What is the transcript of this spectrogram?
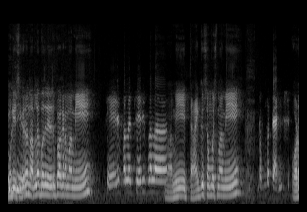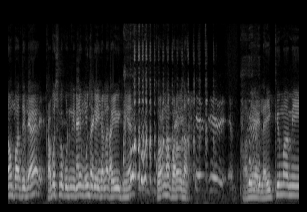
கூடிய சீக்கிரம் நல்ல பதில் எதிர்பார்க்குறேன் மாமி. சரி பல சரி பல. மாமி தேங்க்யூ ஸோ மச் மாமி. ரொம்ப தேங்க்ஸ் உடம்பு பார்த்துங்க. கபசுப குடிநீர்லேயே மூஞ்சி கை கால்லாம் கழுவிக்கிங்க. கொரோனா பரவுதான். சரி சரி. மாமி ஐ லைக் யூ மாமி.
